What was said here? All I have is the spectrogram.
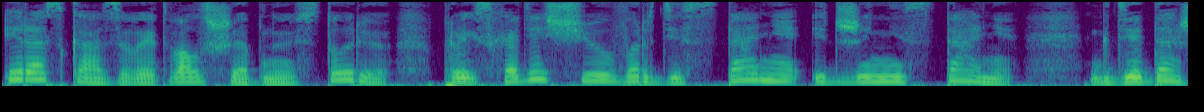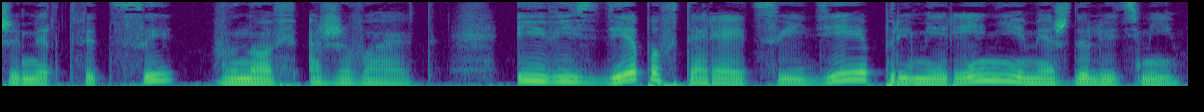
и рассказывает волшебную историю, происходящую в Ордистане и Джиннистане, где даже мертвецы вновь оживают. И везде повторяется идея примирения между людьми.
